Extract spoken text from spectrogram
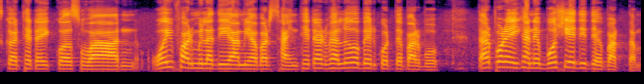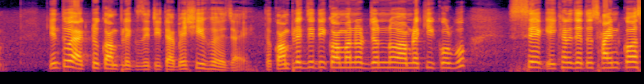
square theta equals one ওই ফর্মুলা দিয়ে আমি আবার সাইন থেটার ভ্যালুও বের করতে পারব। তারপরে এখানে বসিয়ে দিতে পারতাম। কিন্তু একটু কমপ্লেক্সিটিটা বেশি হয়ে যায়। তো কমপ্লেক্সিটি কমানোর জন্য আমরা কি করব? সেক এখানে যেহেতু সাইন কস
